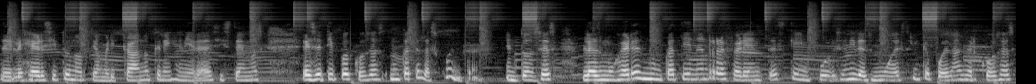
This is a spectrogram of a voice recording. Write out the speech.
del ejército norteamericano, que era ingeniera de sistemas. Ese tipo de cosas nunca te las cuentan. Entonces, las mujeres nunca tienen referentes que impulsen y les muestren que pueden hacer cosas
